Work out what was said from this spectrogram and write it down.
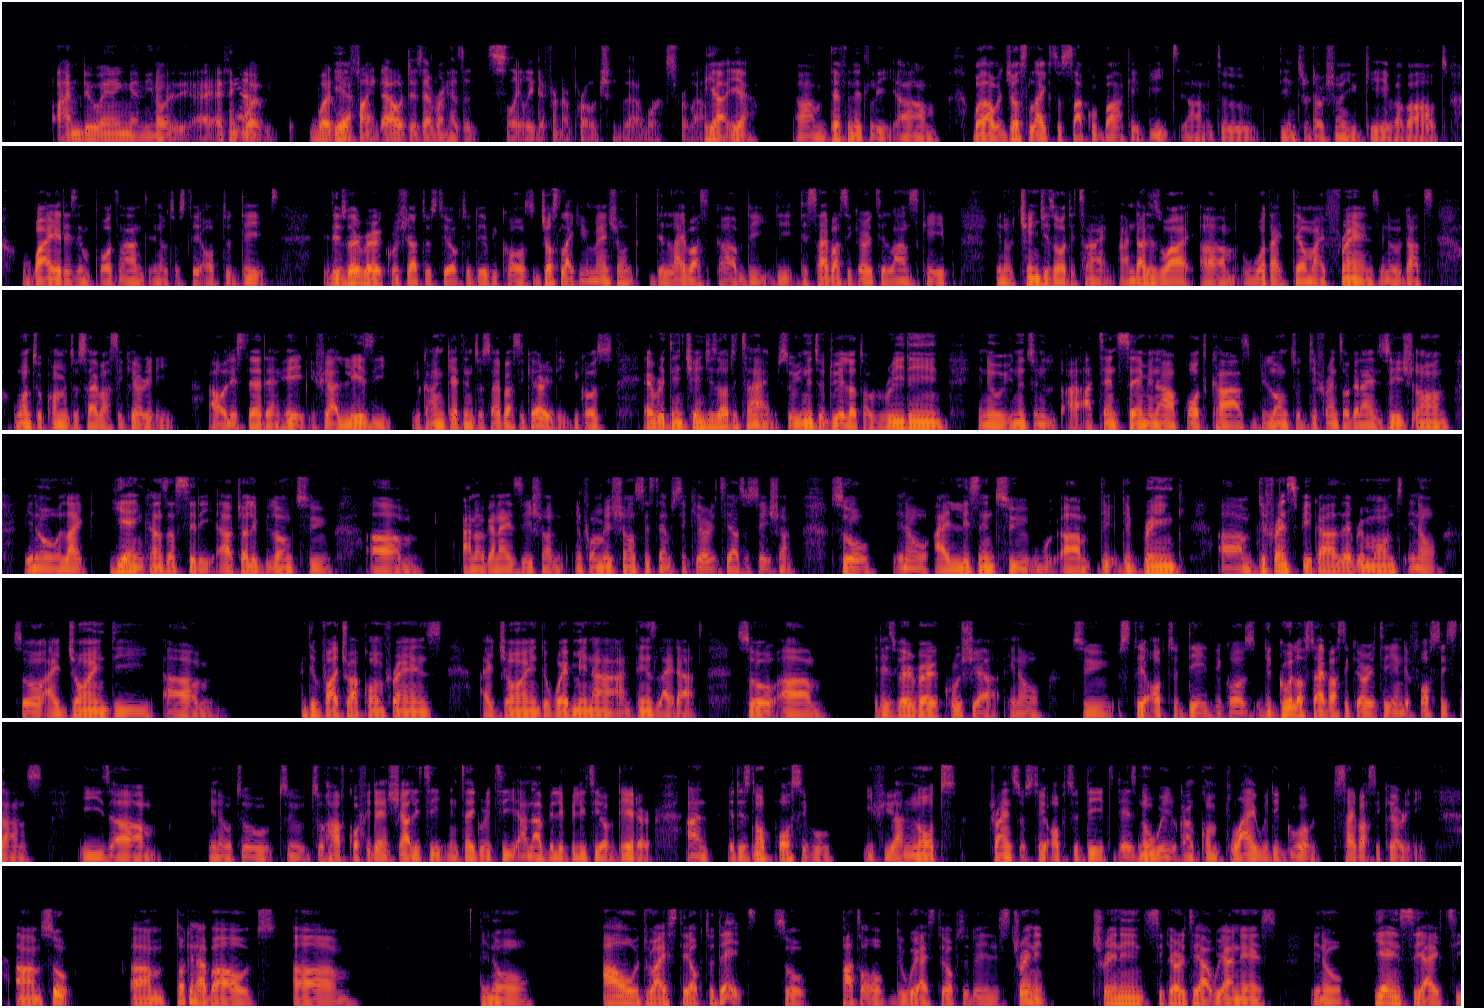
I'm doing, and you know, I, I think yeah. what what yeah. we'll find out is everyone has a slightly different approach that works for them. Yeah, yeah. Um, definitely. Um, but I would just like to circle back a bit um, to the introduction you gave about why it is important, you know, to stay up to date. It is very, very crucial to stay up to date because, just like you mentioned, the live, um, the, the the cybersecurity landscape, you know, changes all the time, and that is why um, what I tell my friends, you know, that want to come into cybersecurity, I always tell them, hey, if you are lazy, you can't get into cybersecurity because everything changes all the time. So you need to do a lot of reading. You know, you need to attend seminar, podcasts, belong to different organization. You know, like here in Kansas City, I actually belong to um, an organization, Information System Security Association. So, you know, I listen to, um, they, they bring um, different speakers every month, you know. So I joined the um, the virtual conference. I joined the webinar and things like that. So um, it is very, very crucial, you know, to stay up to date because the goal of cybersecurity in the first instance is um, you know to to to have confidentiality integrity and availability of data. And it is not possible if you are not trying to stay up to date. There's no way you can comply with the goal of cybersecurity. Um so um talking about um you know how do I stay up to date? So part of the way I stay up to date is training, training, security awareness. You know, here in CIT,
